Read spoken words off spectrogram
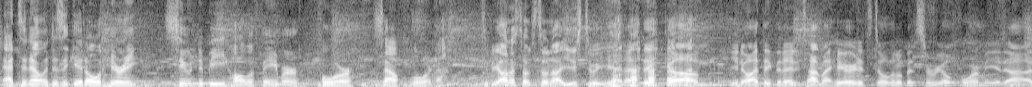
Attinella, does it get old hearing soon to be Hall of Famer for South Florida? To be honest, I'm still not used to it yet. I think, um, you know, I think that anytime I hear it, it's still a little bit surreal for me. It, uh,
